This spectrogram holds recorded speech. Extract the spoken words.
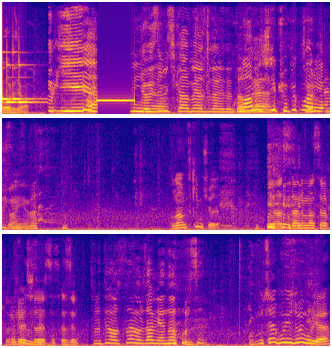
Doğru cevap. Çok iyi ya. Gözümü çıkarmaya hazırlanıyordum tam. Kulağımın içinde köpük var ya. Şu an ya. Kulağım tıkayım mı şöyle? Bir hastane masraflarını karşılarsınız. Hazırım. Suratına olsana vursam yanına mı vursam? Bu sefer bu yüzüme vur ya.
